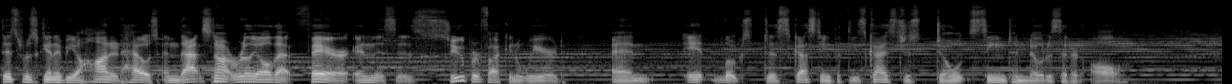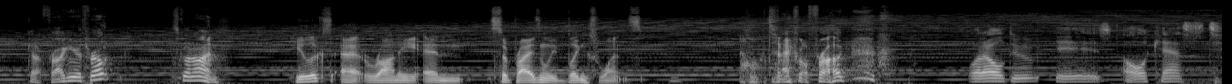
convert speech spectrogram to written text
this was going to be a haunted house, and that's not really all that fair. And this is super fucking weird, and it looks disgusting, but these guys just don't seem to notice it at all. Got a frog in your throat? What's going on? He looks at Ronnie and surprisingly blinks once. Oh, it's an actual frog. What I'll do is I'll cast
